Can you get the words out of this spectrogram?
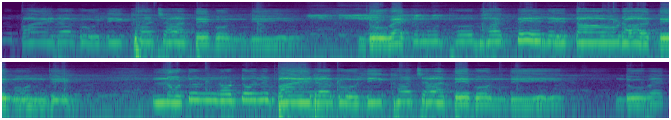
পায়রা গুলি খাঁচাতে বন্দি। দু এক মুঠো ভাত পেলে তাওড়াতে বন্দি। নতুন নতুন পায়রা গুলি খাঁচাতে বন্দি। দু এক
